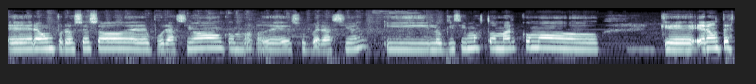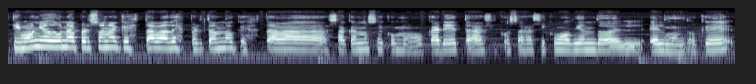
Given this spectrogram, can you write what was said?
era un proceso de depuración, como de superación, y lo quisimos tomar como que era un testimonio de una persona que estaba despertando, que estaba sacándose como caretas y cosas así como viendo el, mundo, que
